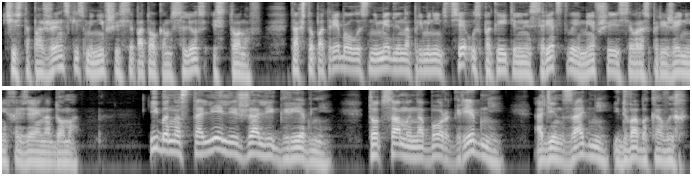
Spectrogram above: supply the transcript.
чисто по-женски сменившийся потоком слез и стонов, так что потребовалось немедленно применить все успокоительные средства, имевшиеся в распоряжении хозяина дома ибо на столе лежали гребни, тот самый набор гребней, один задний и два боковых,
